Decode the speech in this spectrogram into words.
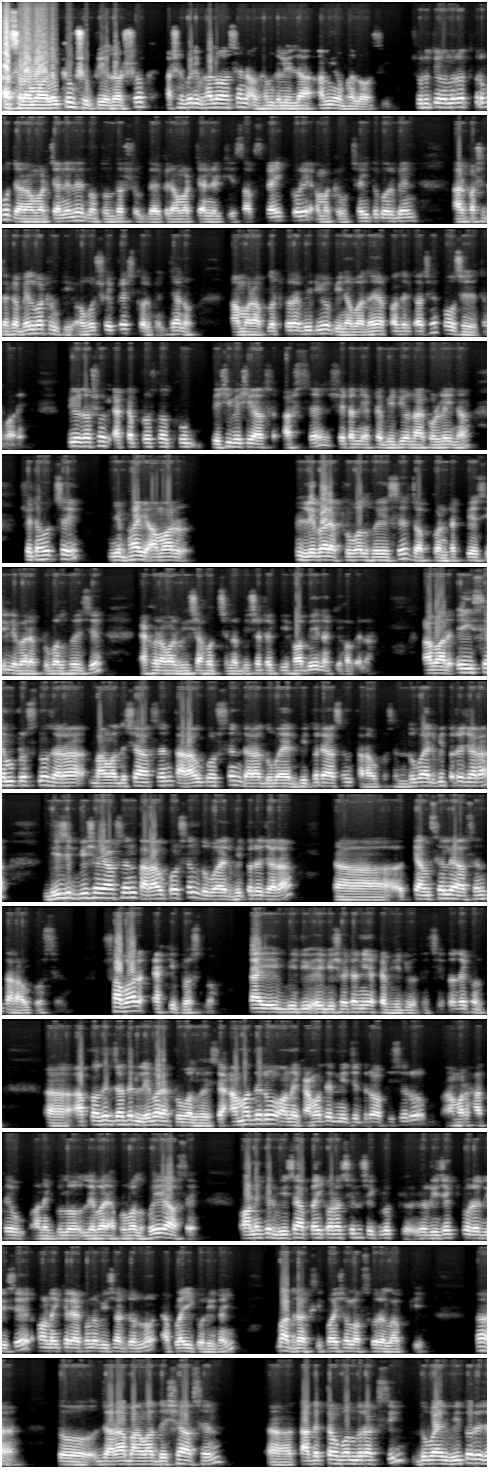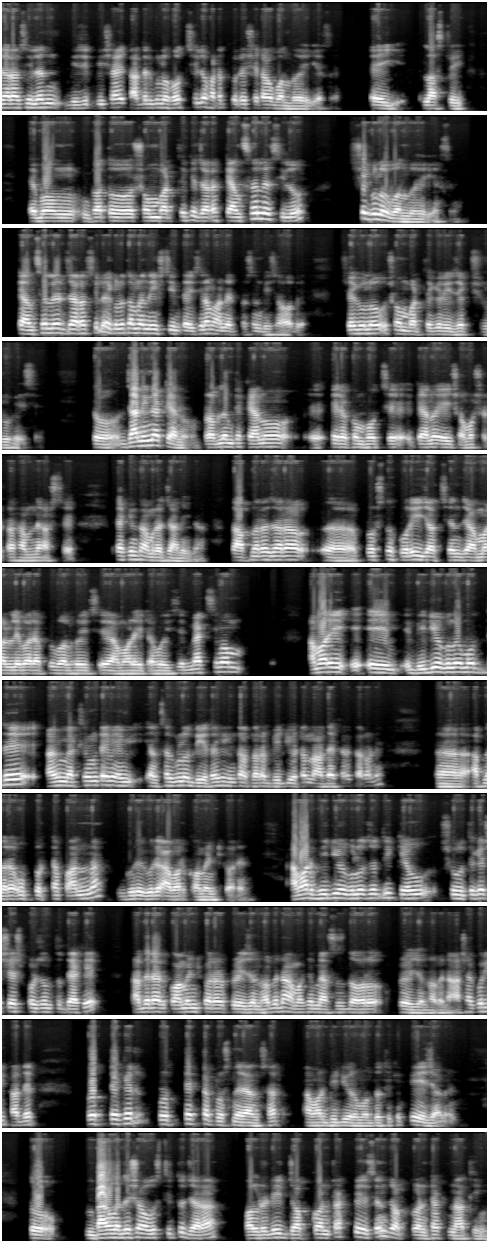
আসসালামু আলাইকুম, সুপ্রিয় দর্শক। আশা করি ভালো আছেন, আলহামদুলিল্লাহ, আমিও ভালো আছি। শুরুতে অনুরোধ করব, যারা আমার চ্যানেলে নতুন দর্শক, দয়া করে আমার চ্যানেলটি সাবস্ক্রাইব করে আমাকে উৎসাহিত করবেন। আর পাশে থাকা বেল বাটনটি অবশ্যই প্রেস করবেন, যেন আমার আপলোড করা ভিডিও বিনা বাধায় আপনাদের কাছে পৌঁছে যেতে পারে। প্রিয় দর্শক, একটা প্রশ্ন খুব বেশি বেশি আস- আসছে, সেটা নিয়ে একটা ভিডিও না করলেই না। সেটা হচ্ছে যে, ভাই, আমার লেবার অ্যাপ্রুভাল হয়েছে জব কন্ট্রাক্ট পেয়েছি, লেবার অ্যাপ্রুভাল হয়েছে, এখন আমার ভিসা হচ্ছে না। ভিসাটা কি হবে নাকি হবে না? আবার এই সেম প্রশ্ন যারা বাংলাদেশে আছেন, তারাও করছেন। যারা দুবাইয়ের ভিতরে আছেন, তারাও করছেন। দুবাইয়ের ভিতরে যারা ভিজিট বিষয়ে আছেন, তারাও করছেন। দুবাইয়ের ভিতরে যারা ক্যান্সেলে আছেন, তারাও করছেন। সবার একই প্রশ্ন। তাই এই ভিডিও এই বিষয়টা নিয়ে একটা ভিডিও দিচ্ছি। তো দেখুন আপনাদের যাদের লেবার অ্যাপ্রুভাল হয়েছে, আমাদেরও অনেক, আমাদের নিজেদের অফিসেরও আমার হাতেও অনেকগুলো লেবার অ্যাপ্রুভাল হয়ে আছে। অনেকের ভিসা অ্যাপ্লাই করা ছিল, সেগুলো রিজেক্ট করে দিছে। অনেকের এখনও ভিসার জন্য অ্যাপ্লাই করি নাই। বাদ রাখছি, পয়সা লস করে লাভ কি? হ্যাঁ তো যারা বাংলাদেশে আছেন তাদেরটাও বন্ধ রাখছি। দুবাইয়ের ভিতরে যারা ছিলেন ভিজিট বিষয়, তাদেরগুলো হচ্ছিল, হঠাৎ করে সেটাও বন্ধ হয়ে গেছে এই লাস্ট উইক এবং গত সোমবার থেকে যারা ক্যান্সেলে ছিল সেগুলো বন্ধ হয়ে গেছে। ক্যান্সেলের যারা ছিল এগুলো তো আমরা নিশ্চিন্তাই ছিলাম হান্ড্রেড পার্সেন্ট ভিসা হবে। সেগুলো সোমবার থেকে রিজেক্ট শুরু হয়েছে। তো জানি না কেন প্রবলেমটা কেন এরকম হচ্ছে, কেন এই সমস্যাটা সামনে আসছে, এটা কিন্তু আমরা জানি না। তো আপনারা যারা প্রশ্ন করেই যাচ্ছেন যে আমার লেবার অ্যাপ্রুভাল হয়েছে, আমার এটা হয়েছে ম্যাক্সিমাম আমার এই ভিডিওগুলোর মধ্যে আমি ম্যাক্সিমাম টাইম অ্যান্সারগুলো দিয়ে থাকি, কিন্তু আপনারা ভিডিওটা না দেখার কারণে আপনারা উত্তরটা পান না, ঘুরে ঘুরে আবার কমেন্ট করেন। আমার ভিডিওগুলো যদি কেউ শুরু থেকে শেষ পর্যন্ত দেখে, তাদের আর কমেন্ট করার প্রয়োজন হবে না, আমাকে মেসেজ দেওয়ারও প্রয়োজন হবে না। আশা করি তাদের প্রত্যেকের, প্রত্যেকটা প্রশ্নের অ্যান্সার আমার ভিডিওর মধ্যে থেকে পেয়ে যাবেন। তো বাংলাদেশে অবস্থিত যারা অলরেডি জব কন্ট্রাক্ট পেয়েছেন জব কন্ট্রাক্ট নাথিং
